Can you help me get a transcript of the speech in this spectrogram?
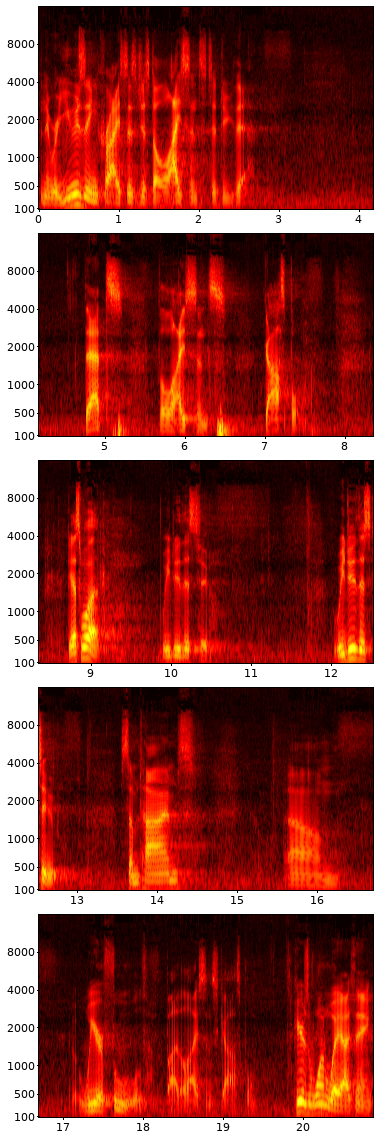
And they were using Christ as just a license to do that. That's the license gospel. Guess what? We do this too. We do this too. Sometimes um, we are fooled by the license gospel. Here's one way I think,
